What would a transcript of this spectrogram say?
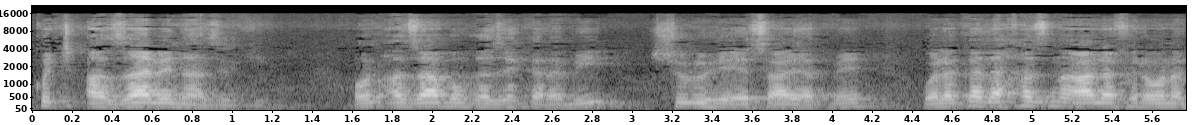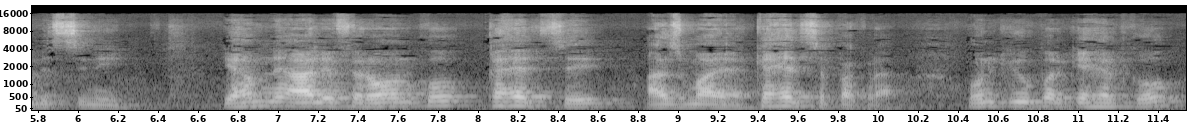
کچھ عذاب نازل کی۔ ان عذابوں کا ذکر ابھی شروع ہے اس آیت میں۔ وَلَقَدْ حَزْنَ عَلَى فِرْعَوْنَ بِالسِّنِينَ۔ کہ ہم نے آل فرعون کو قحط سے آزمایا، قحط سے پکڑا۔ ان کے اوپر قحط کو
